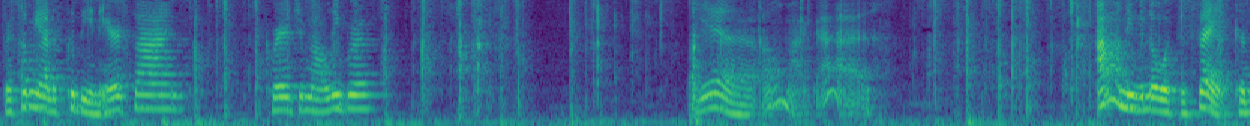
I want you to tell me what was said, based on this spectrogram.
For some of y'all, this could be an air sign. Aquarius, Gemini, Libra. Yeah. Oh my God. I don't even know what to say because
